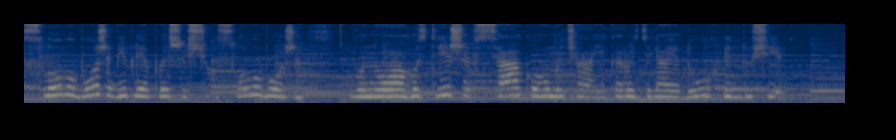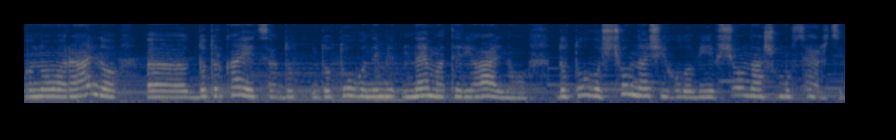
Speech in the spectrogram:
Слово Боже, Біблія пише, що Слово Боже, воно гостріше всякого меча, яке розділяє дух від душі. Воно реально е, доторкається до, до того нематеріального, до того, що в нашій голові, що в нашому серці.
